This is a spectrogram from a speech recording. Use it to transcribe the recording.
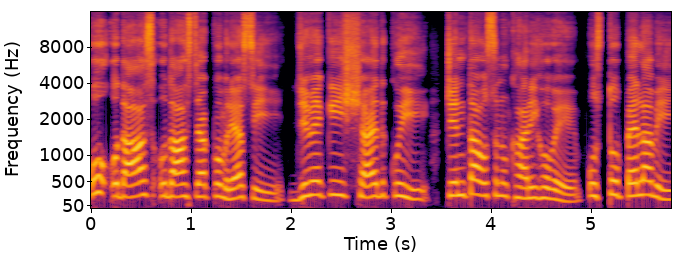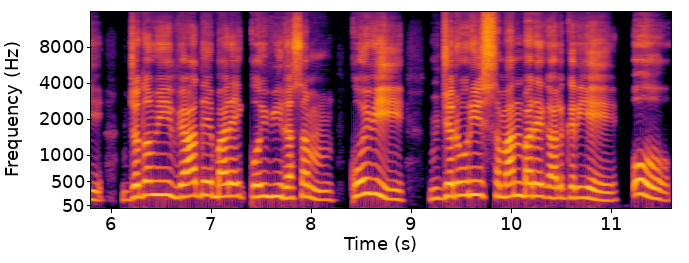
ਉਹ ਉਦਾਸ ਉਦਾਸ ਜਾ ਘੁੰਮ ਰਿਹਾ ਸੀ, ਜਿਵੇਂ ਕਿ ਸ਼ਾਇਦ ਕੋਈ ਚਿੰਤਾ ਉਸ ਨੂੰ ਖਾਰੀ ਹੋਵੇ। ਉਸ ਤੋਂ ਪਹਿਲਾਂ ਵੀ ਜਦੋਂ ਵੀ ਵਿਆਹ ਦੇ ਬਾਰੇ ਕੋਈ ਵੀ ਰਸਮ, ਕੋਈ ਵੀ ਜ਼ਰੂਰੀ ਸਮਾਨ ਬਾਰੇ ਗੱਲ ਕਰੀਏ, ਉਹ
